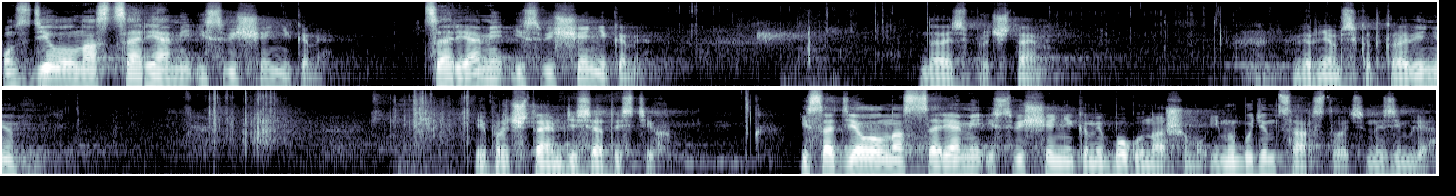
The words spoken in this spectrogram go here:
Он сделал нас царями и священниками. Царями и священниками. Давайте прочитаем. Вернемся к Откровению. И прочитаем 10 стих. «И соделал нас царями и священниками Богу нашему, и мы будем царствовать на земле».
